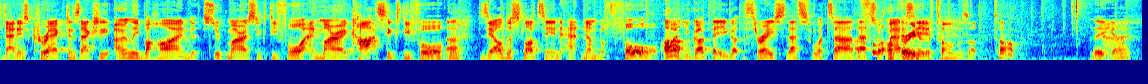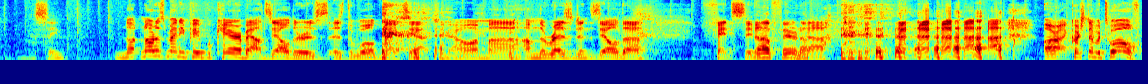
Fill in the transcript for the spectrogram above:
That is correct. It's actually only behind Super Mario 64 and Mario Kart 64. Oh. Zelda slots in at number four. Oh. But you got there. You got the three. So that's what uh, that's what matters Ocarina here. of Time was up the top. There you go. See, not not as many people care about Zelda as, as the world makes out. You know, I'm uh, I'm the resident Zelda fence sitter. No, fair And, enough. uh, all right, question number twelve.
